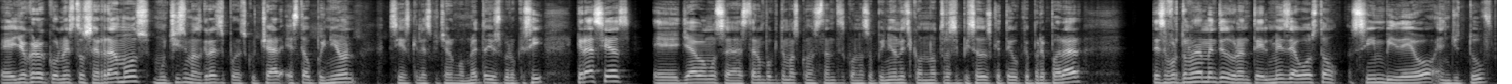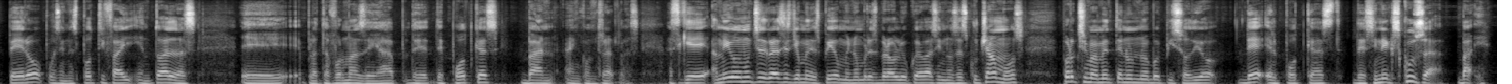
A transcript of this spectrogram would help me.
eh, yo creo que con esto cerramos. Muchísimas gracias por escuchar esta opinión. Si es que la escucharon completa, yo espero que sí. Gracias. ya vamos a estar un poquito más constantes con las opiniones y con otros episodios que tengo que preparar. Desafortunadamente durante el mes de agosto sin video en YouTube, pero pues en Spotify en todas las eh, plataformas de app de, podcast van a encontrarlas. Así que amigos, muchas gracias. Yo me despido. Mi nombre es Braulio Cuevas y nos escuchamos próximamente en un nuevo episodio del podcast de Sin Excusa. Bye.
